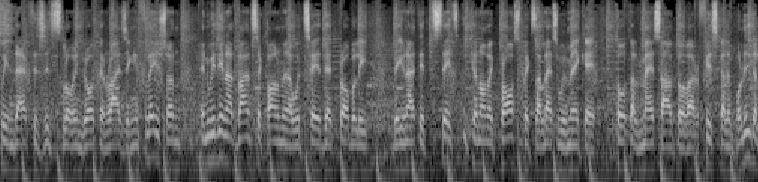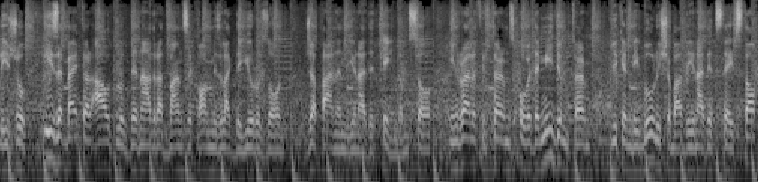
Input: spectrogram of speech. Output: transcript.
twin deficits, slowing growth, and rising inflation. And within advanced economy, I would say that probably the United States economic prospects, unless we make a total mess out of our fiscal and political issue, is a better outlook than other advanced economies like the Eurozone, Japan, and the United Kingdom. So, in relative terms, over the medium term, you can be bullish about the United States stock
